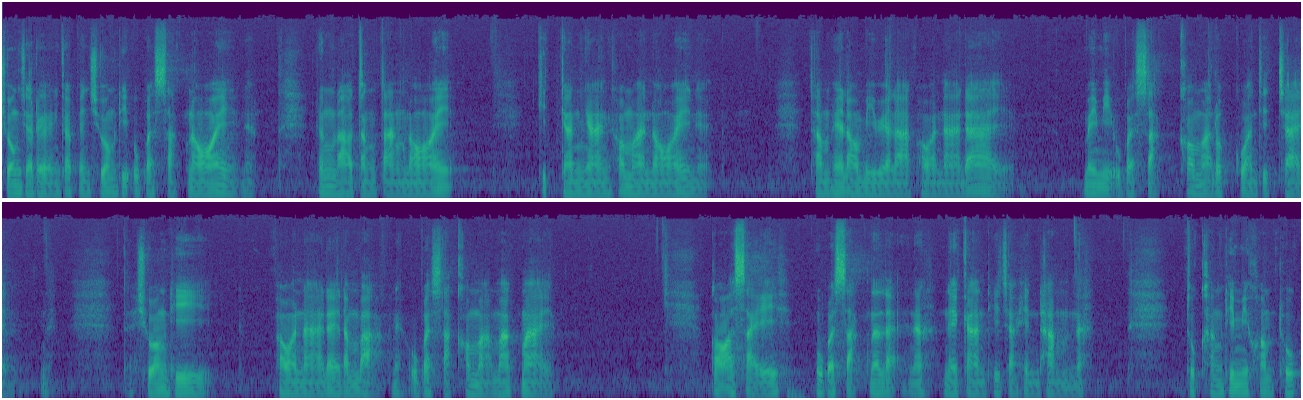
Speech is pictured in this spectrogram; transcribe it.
ช่วงเจริญก็เป็นช่วงที่อุปสรรคน้อยนะเรื่องราวต่างๆน้อย กิจการงานเข้ามาน้อยเนี่ยทำให้เรามีเวลาภาวนาได้ ไม่มีอุปสรรคเข้ามารบกวนจิตใจนะแต่ช่วงที่ภาวนาได้ลำบากเนี่ยอุปสรรคเข้ามามากมาย ก็อาศัยอุปสรรคนั่นแหละนะในการที่จะเห็นธรรมนะ ทุกครั้งที่มีความทุกข์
